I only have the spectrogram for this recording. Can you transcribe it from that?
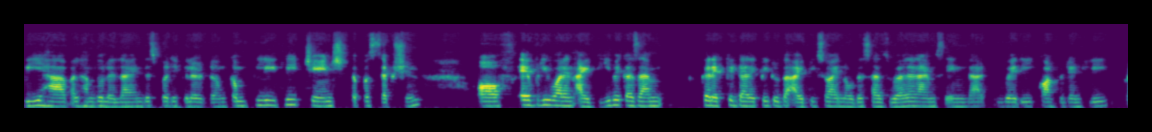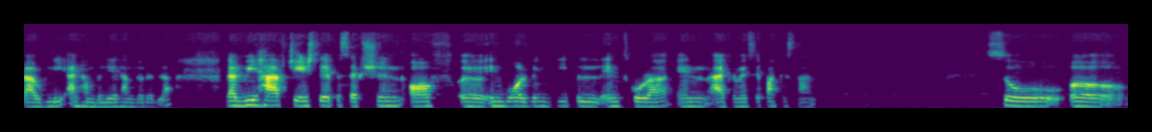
we have, Alhamdulillah, in this particular term, completely changed the perception of everyone in IT because I'm connected directly to the IT, so I know this as well, and I'm saying that very confidently, proudly, and humbly, Alhamdulillah that we have changed their perception of uh, involving people in Scora in IFMSA Pakistan. So uh,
